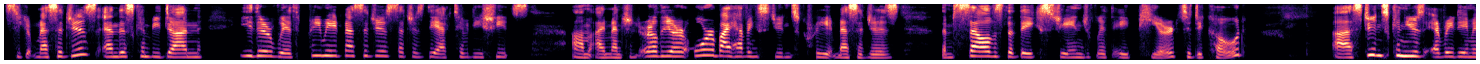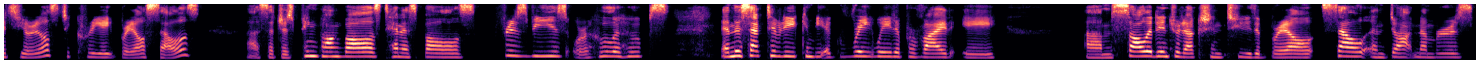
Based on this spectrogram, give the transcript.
secret messages, and this can be done either with pre-made messages such as the activity sheets um, I mentioned earlier, or by having students create messages themselves that they exchange with a peer to decode. Uh, students can use everyday materials to create Braille cells, uh, such as ping pong balls, tennis balls, frisbees or hula hoops. And this activity can be a great way to provide a um, solid introduction to the Braille cell and dot numbers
